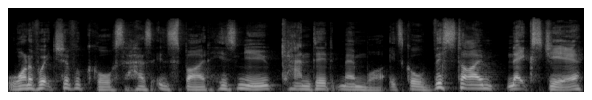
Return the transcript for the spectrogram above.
one of which, of course, has inspired his new candid memoir. It's called This Time Next Year.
